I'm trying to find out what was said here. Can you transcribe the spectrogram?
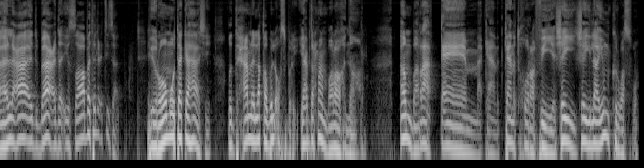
العائد بعد إصابة الاعتزال. هيرومو تاكاهاشي ضد حامل اللقب والأصبري يا عبد الرحمن مباراة نار. مباراة قمة كانت كانت خرافية شيء شيء لا يمكن وصفه.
